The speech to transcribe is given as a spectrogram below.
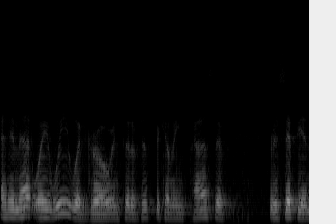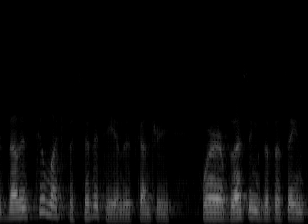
and in that way we would grow instead of just becoming passive recipients. Now, there's too much passivity in this country where blessings of the saints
